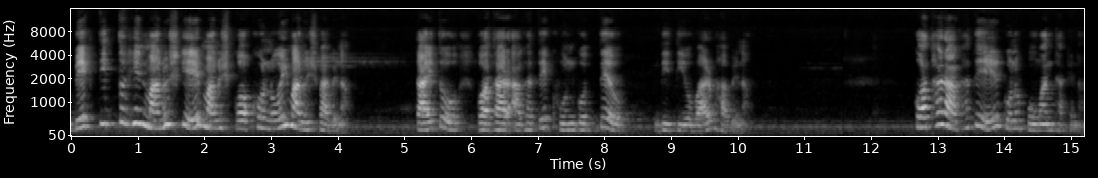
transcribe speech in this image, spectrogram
ব্যক্তিত্বহীন মানুষকে মানুষ কখনোই মানুষ ভাবে না। তাই তো কথার আঘাতে খুন করতেও দ্বিতীয়বার ভাবে না। কথার আঘাতের কোনো প্রমাণ থাকে না।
